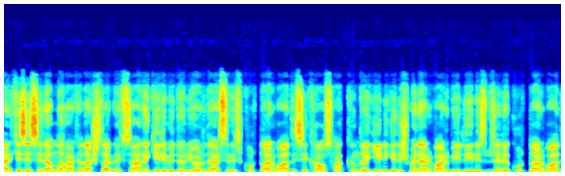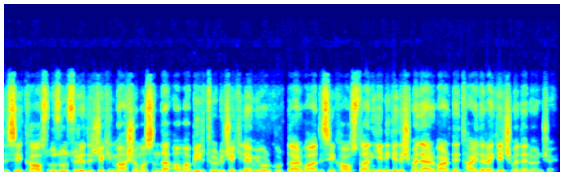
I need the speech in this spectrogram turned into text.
Herkese selamlar arkadaşlar. Efsane geri mi dönüyor dersiniz Kurtlar Vadisi Kaos hakkında yeni gelişmeler var. Bildiğiniz üzere Kurtlar Vadisi Kaos uzun süredir çekilme aşamasında ama bir türlü çekilemiyor. Kurtlar Vadisi Kaos'tan yeni gelişmeler var detaylara geçmeden önce.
